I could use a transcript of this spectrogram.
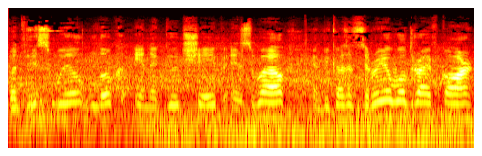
but this will look in a good shape as well. And because it's a rear wheel drive car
